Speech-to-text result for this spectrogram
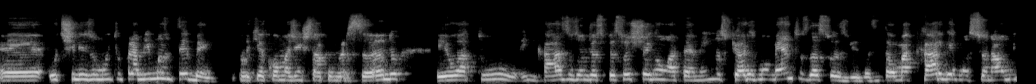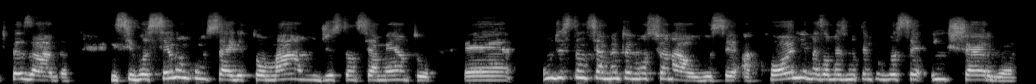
é, utilizo muito para me manter bem, porque, como a gente está conversando, eu atuo em casos onde as pessoas chegam até mim nos piores momentos das suas vidas. Então, uma carga emocional muito pesada. E se você não consegue tomar um distanciamento, é, um distanciamento emocional, você acolhe, mas ao mesmo tempo você enxerga,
